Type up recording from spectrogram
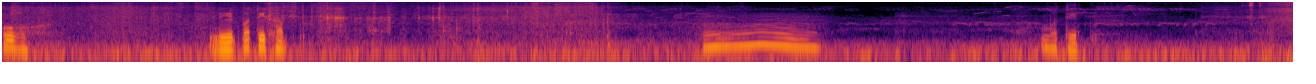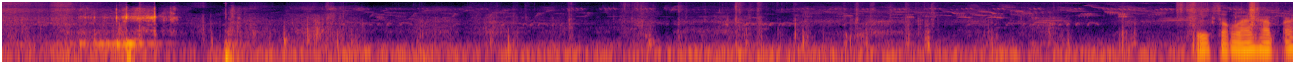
โอ้ดีดบ่ติดครับอืมบ่ติดอีกสองล้านครับ อะ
